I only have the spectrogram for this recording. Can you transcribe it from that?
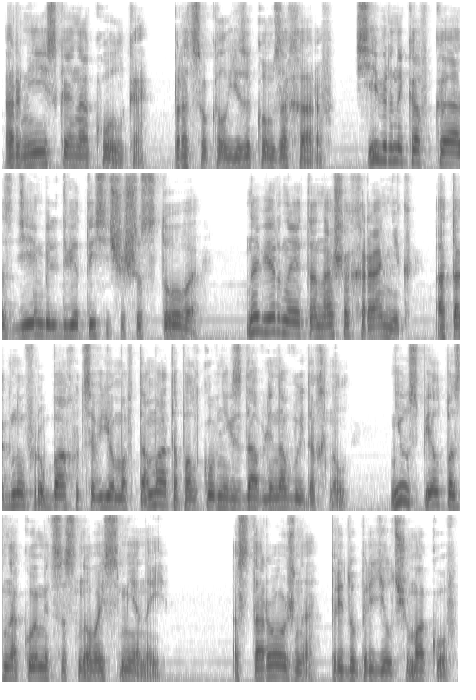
«Армейская наколка», – процокал языком Захаров – Северный Кавказ, дембель 2006-го. Наверное, это наш охранник». Отогнув рубаху цевьем автомата, полковник сдавленно выдохнул. Не успел познакомиться с новой сменой. «Осторожно», – предупредил Чумаков.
